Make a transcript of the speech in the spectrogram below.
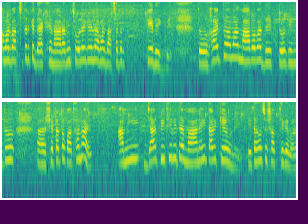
আমার বাচ্চাদেরকে দেখে না, আর আমি চলে গেলে আমার বাচ্চাদের কে দেখবে? তো হয়তো আমার মা বাবা দেখতো, কিন্তু সেটা তো কথা নয়। আমি যার পৃথিবীতে মা নেই, তার কেউ নেই। এটা হচ্ছে সব থেকে বড়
